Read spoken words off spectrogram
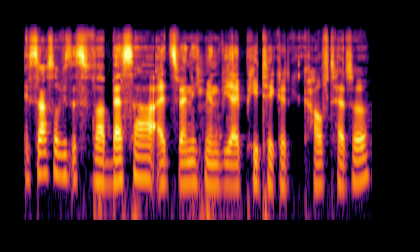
ich sag's so wie es war besser, als wenn ich mir ein VIP-Ticket gekauft hätte.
